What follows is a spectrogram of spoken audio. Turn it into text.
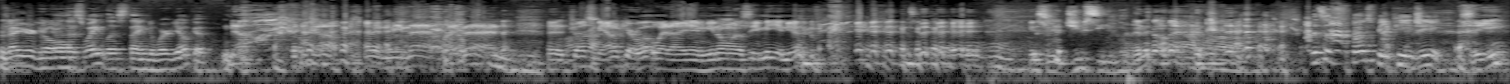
Was that your You're doing goal? this wait list thing to wear yoga. No, no, I didn't mean that like that. Uh, Trust me, I don't care what weight I am. You don't want to see me in yoga pants. It's some juicy. This is supposed to be PG. see,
